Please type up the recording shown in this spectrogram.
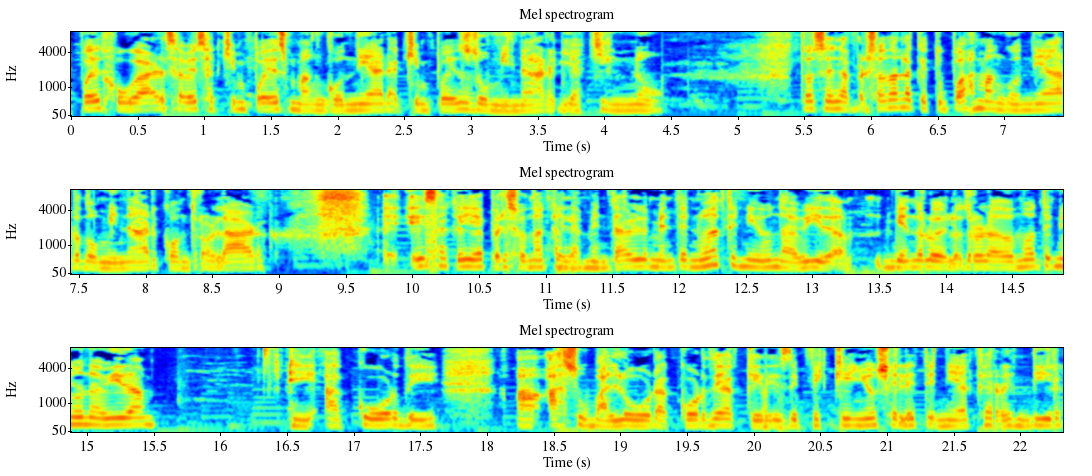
puedes jugar, sabes a quién puedes mangonear, a quién puedes dominar y a quién no. Entonces la persona a la que tú puedas mangonear, dominar, controlar, e, es aquella persona que lamentablemente no ha tenido una vida, viéndolo del otro lado, no ha tenido una vida acorde a, su valor, acorde a que desde pequeño se le tenía que rendir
